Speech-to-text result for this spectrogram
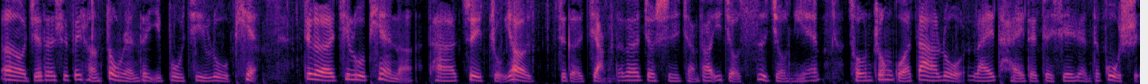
嗯，我觉得是非常动人的一部纪录片。这个纪录片呢，它最主要。这个讲的呢，就是讲到一九四九年从中国大陆来台的这些人的故事，《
